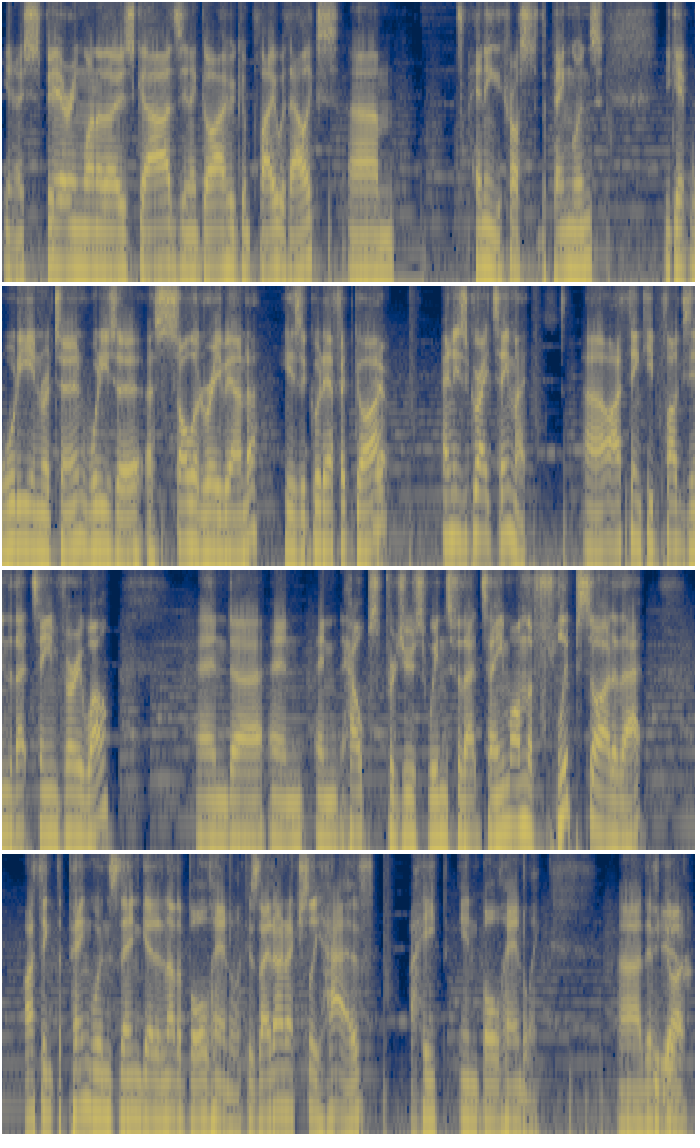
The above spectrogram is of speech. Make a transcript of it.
you know, sparing one of those guards in a guy who can play with Alex, um, heading across to the Penguins. You get Woody in return. Woody's a, a solid rebounder. He's a good effort guy, Yep. and he's a great teammate. Uh, I think he plugs into that team very well, and uh, and and helps produce wins for that team. On the flip side of that, I think the Penguins then get another ball handler because they don't actually have a heap in ball handling. Uh, they've Yeah. got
